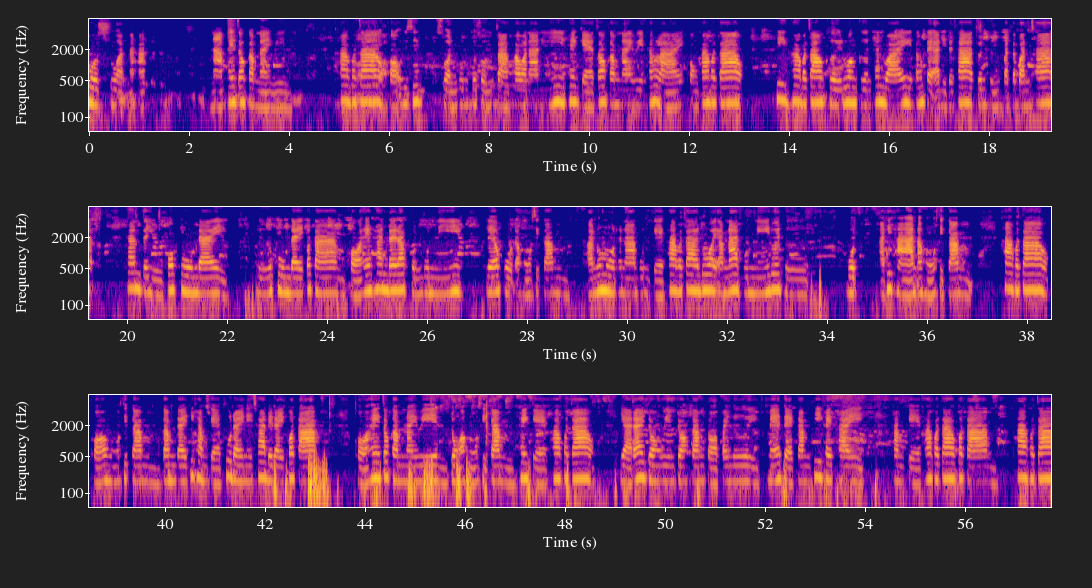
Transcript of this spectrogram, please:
บทสวดนะคะ น้ำให้เจ้ากรรมนายเวรข้าพเจ้าขออุทิศส่วนบุญกุศลจากภาวนานี้ให้แก่เจ้ากรรมนายเวรทั้งหลายของข้าพเจ้า ที่ข้าพเจ้าเคยล่วงเกินท่านไว้ ตั้งแต่อดีตชาติจนถึงปัจจุบันชาติ ท่านจะอยู่ภพภูมิใด หรือภูมิใดก็ตาม ขอให้ท่านได้รับผลบุญนี้ แล้วโปรดอโหสิกรรม อนุโมทนาบุญแก่ข้าพเจ้าด้วยอำนาจบุญนี้ด้วยเถิดบทอธิษฐานอโหสิกรรม ข้าพเจ้าขออโหสิกรรม กรรมใดที่ทำแก่ผู้ใดในชาติใด ๆ ก็ตาม ขอให้เจ้ากรรมนายเวรจงอโหสิกรรมให้แก่ข้าพเจ้า อย่าได้จองเวรจองกรรมต่อไปเลย แม้แต่กรรมที่ใครๆทำแก่ข้าพเจ้าก็ตาม ข้าพเจ้า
